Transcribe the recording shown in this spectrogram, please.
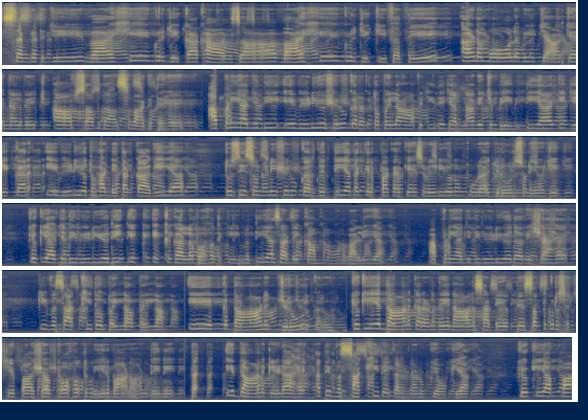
ਸੰਗਤ ਜੀ, ਵਾਹਿਗੁਰੂ ਜੀ ਕਾ ਖਾਲਸਾ, ਵਾਹਿਗੁਰੂ ਜੀ ਕੀ ਫਤਿਹ। ਅਨਮੋਲ ਵਿਚਾਰ ਚੈਨਲ ਵਿੱਚ ਆਪ ਸਭ ਦਾ ਸਵਾਗਤ ਹੈ। ਆਪਣੀ ਅੱਜ ਦੀ ਇਹ ਵੀਡੀਓ ਸ਼ੁਰੂ ਕਰਨ ਤੋਂ ਪਹਿਲਾਂ ਆਪ ਜੀ ਦੇ ਚਰਨਾਂ ਵਿੱਚ ਬੇਨਤੀ ਆ ਕਿ ਜੇਕਰ ਇਹ ਵੀਡੀਓ ਤੁਹਾਡੇ ਤੱਕ ਆ ਗਈ ਆ, ਤੁਸੀਂ ਸੁਣਨੀ ਸ਼ੁਰੂ ਕਰ ਦਿੱਤੀ ਆ, ਤਾਂ ਕਿਰਪਾ ਕਰਕੇ ਇਸ ਵੀਡੀਓ ਨੂੰ ਪੂਰਾ ਜ਼ਰੂਰ ਸੁਣਿਓ ਜੀ। ਕਿਉਂਕਿ ਅੱਜ ਦੀ ਵੀਡੀਓ ਦੀ ਇੱਕ ਇੱਕ ਗੱਲ ਬਹੁਤ ਕੀਮਤੀ ਆ, ਸਾਡੇ ਕੰਮ ਆਉਣ ਵਾਲੀ ਆ। ਆਪਣੀ ਅੱਜ ਦੀ ਵੀਡੀਓ ਦਾ ਵਿਸ਼ਾ ਹੈ ਕਿ ਵਿਸਾਖੀ ਤੋਂ ਪਹਿਲਾਂ ਪਹਿਲਾਂ ਇਹ ਇੱਕ ਦਾਨ ਜ਼ਰੂਰ ਕਰੋ, ਕਿਉਂਕਿ ਇਹ ਦਾਨ ਕਰਨ ਦੇ ਨਾਲ ਸਾਡੇ ਉੱਤੇ ਸਤਿਗੁਰ ਸੱਚੇ ਪਾਤਸ਼ਾਹ ਬਹੁਤ ਮਿਹਰਬਾਨ ਹੁੰਦੇ ਨੇ। ਤਾਂ ਇਹ ਦਾਨ ਕਿਹੜਾ ਹੈ ਅਤੇ ਵਿਸਾਖੀ ਤੇ ਕਰਨ ਨੂੰ ਕਿਉਂ ਕਿਹਾ? ਕਿਉਂਕਿ ਆਪਾਂ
